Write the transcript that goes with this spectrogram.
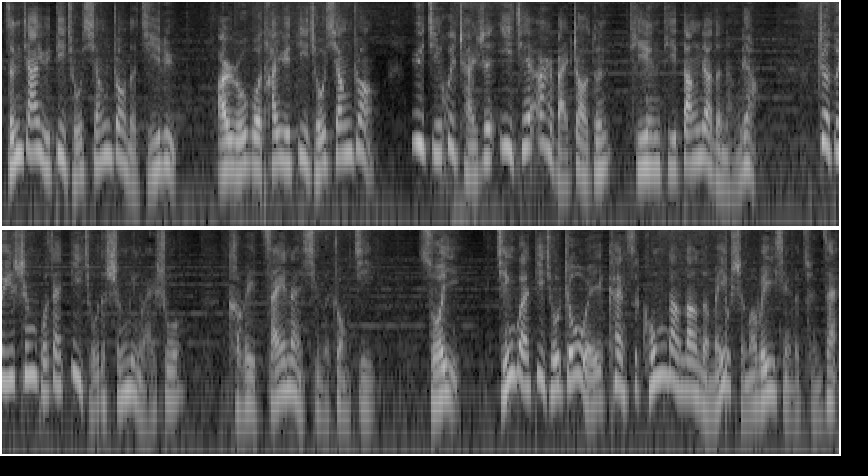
增加与地球相撞的几率。而如果它与地球相撞，预计会产生一千二百兆吨 TNT 当量的能量，这对于生活在地球的生命来说，可谓灾难性的撞击。所以，尽管地球周围看似空荡荡的，没有什么危险的存在，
